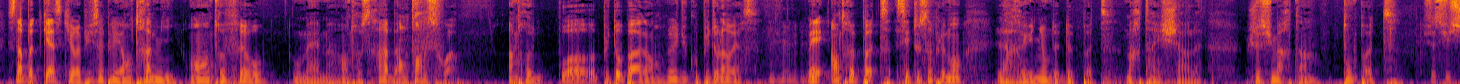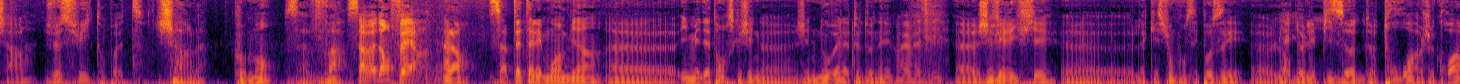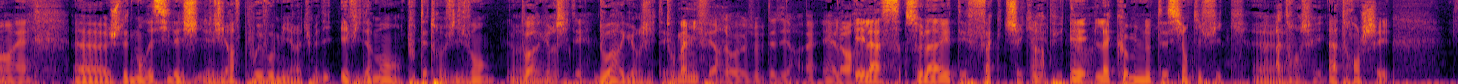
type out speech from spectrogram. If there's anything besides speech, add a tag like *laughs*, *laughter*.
c'est un podcast qui aurait pu s'appeler Entre Amis, Entre Frérots, ou même Entre Srab. Entre soi. Entre... Oh, plutôt pas, non, du coup plutôt l'inverse. *laughs* Mais Entre Potes, c'est tout simplement la réunion de deux potes, Martin et Charles. Je suis Martin, ton pote. Je suis Charles, je suis ton pote. Charles, comment ça va? Ça va d'enfer Alors, ça va peut-être aller moins bien euh, immédiatement parce que j'ai une, j'ai une nouvelle à te donner. Ouais, vas-y. Euh, j'ai vérifié euh, la question qu'on s'est posée euh, lors Ouais. de l'épisode 3, je crois. Ouais. Euh, je t'ai demandé si les, gi- les girafes pouvaient vomir. Et tu m'as dit, évidemment, tout être vivant euh, Doit régurgiter. doit régurgiter. Tout mammifère, je veux peut-être dire. Et alors? Hélas, cela a été fact-checké Ah, et la communauté scientifique euh, À trancher. a tranché.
